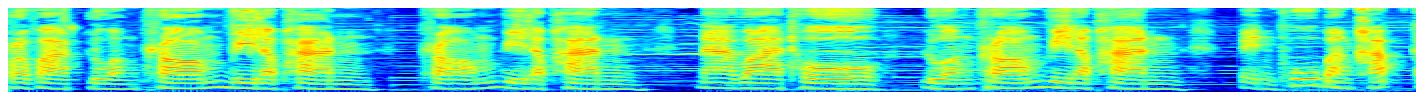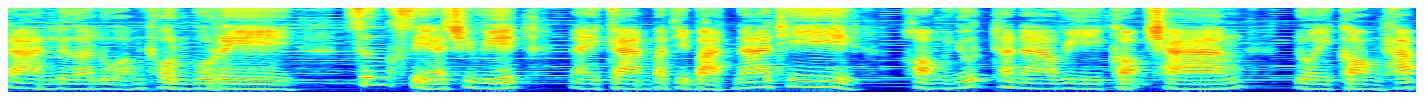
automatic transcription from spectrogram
ประวัติหลวงพร้อมวีรพันธ์ พร้อมวีรพันธ์ นาวาโท หลวงพร้อมวีรพันธ์ เป็นผู้บังคับการเรือหลวงธนบุรี ซึ่งเสียชีวิตในการปฏิบัติหน้าที่ของยุทธนาวีเกาะช้าง โดยกองทัพ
